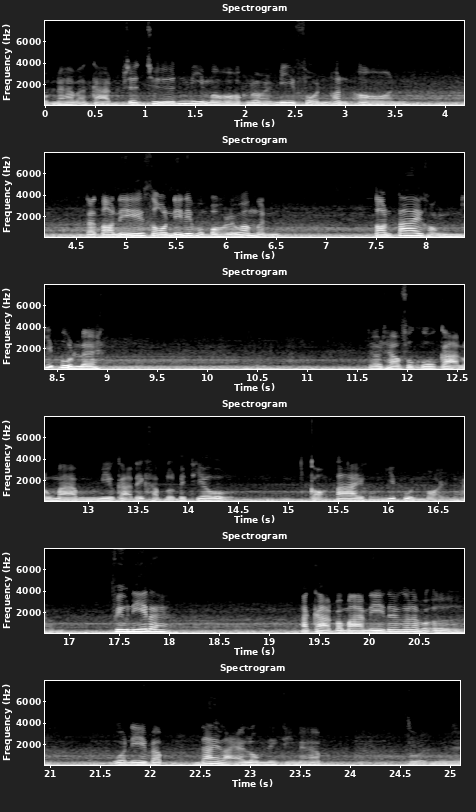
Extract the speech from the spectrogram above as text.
ปนะครับ อากาศชื้นๆมีหมอกหน่อย มีฝนอ่อนๆแต่ตอนนี้โซนนี้นี่ผมบอกเลยว่าเหมือน ตอนใต้ของญี่ปุ่นเลยแถวแถวฟุกุโอกะลงมาผมมีโอกาสได้ขับรถไปเที่ยวเกาะใต้ของญี่ปุ่นบ่อยนะครับฟิลนี้เลย อากาศประมาณนี้ด้วยก็เลยบอกเออ วันนี้แบบได้หลายอารมณ์จริง ๆ นะครับส่วนมือเลย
